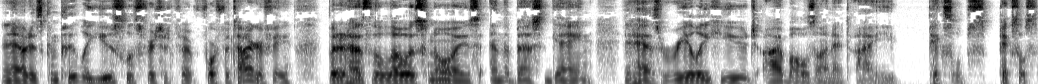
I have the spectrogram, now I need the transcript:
Now, it is completely useless for, for, photography, but it has the lowest noise and the best gain. It has really huge eyeballs on it, i.e pixels, pixels,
